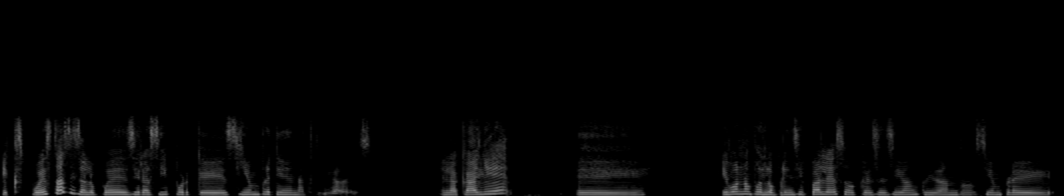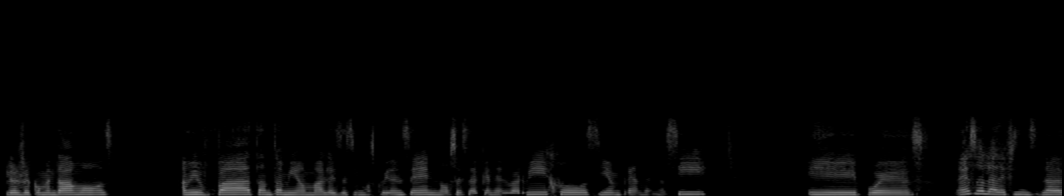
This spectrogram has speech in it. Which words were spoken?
expuesta, si se lo puede decir así, porque siempre tienen actividades en la calle. Eh, y bueno, pues lo principal es que se sigan cuidando. Siempre les recomendamos a mi papá, tanto a mi mamá, les decimos cuídense, no se saquen el barbijo, siempre anden así. Y pues eso, la, la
